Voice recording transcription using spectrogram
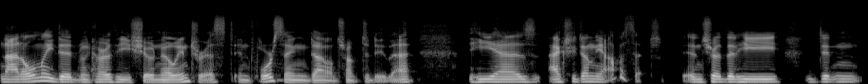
not only did McCarthy show no interest in forcing Donald Trump to do that, he has actually done the opposite, ensured that he didn't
